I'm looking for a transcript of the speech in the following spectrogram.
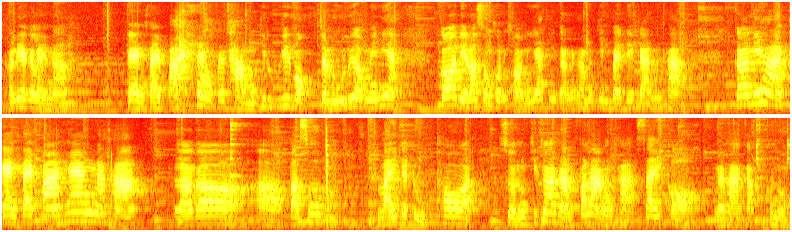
เขาเรียกอะไรนะ แกงไตปลาแห้งไปถามคิดคิดบอกจะรู้เรื่องไหมเนี่ย ก็เดี๋ยวเราสองคนขออนุญาตกินก่อนนะคะมากินไปด้วยกันค่ะ ก็นี่ค่ะ แกงไตปลาแห้งนะคะ แล้วก็ปลาส้มไร้กระดูกทอด ส่วนลุงคิดก็อาหารฝรั่งค่ะ ไส้กรอกนะคะ กับขนม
